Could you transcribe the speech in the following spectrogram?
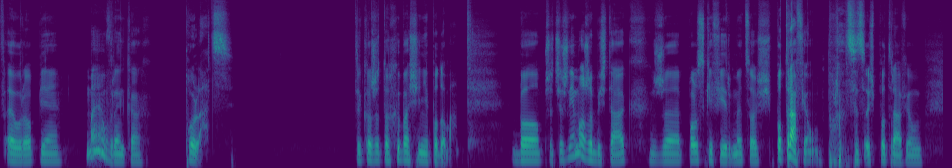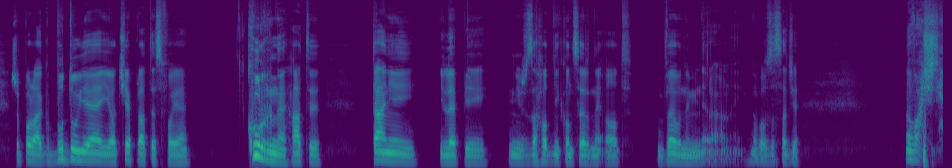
w Europie mają w rękach Polacy. Tylko, że to chyba się nie podoba. Bo przecież nie może być tak, że polskie firmy coś potrafią, Polacy coś potrafią, że Polak buduje i ociepla te swoje kurne chaty taniej i lepiej niż zachodnie koncerny od wełny mineralnej. No bo w zasadzie, no właśnie,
